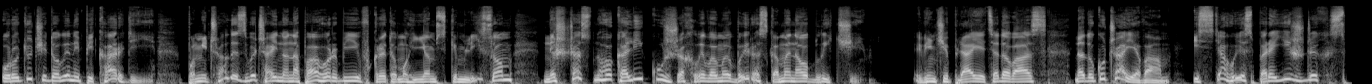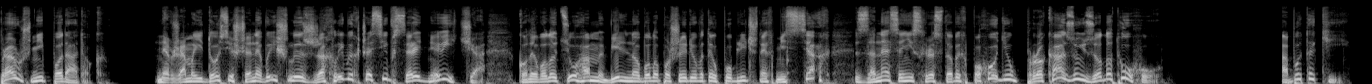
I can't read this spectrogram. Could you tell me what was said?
у родючі долини Пікардії, помічали, звичайно, на пагорбі, вкритому гійомським лісом, нещасного каліку з жахливими виразками на обличчі. Він чіпляється до вас, надокучає вам і стягує з переїжджих справжній податок. Невже ми й досі ще не вийшли з жахливих часів середньовіччя, коли волоцюгам вільно було поширювати в публічних місцях занесені з хрестових походів проказу й золотуху? Або такі.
